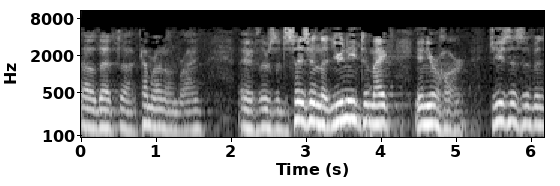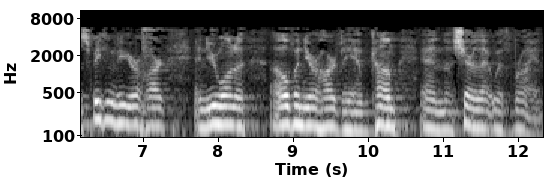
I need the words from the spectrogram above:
uh, that, uh, come right on, Brian. If there's a decision that you need to make in your heart, Jesus has been speaking to your heart, and you want to open your heart to Him, come and uh, share that with Brian.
